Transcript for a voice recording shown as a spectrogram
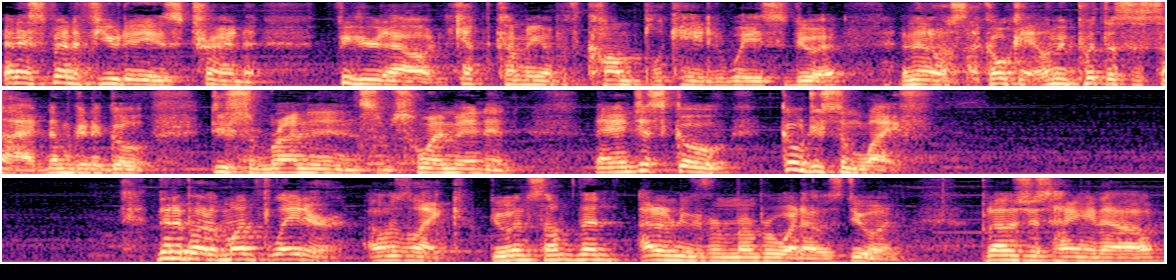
and I spent a few days trying to figure it out and kept coming up with complicated ways to do it. And then I was like, okay, let me put this aside, and I'm gonna go do some running and some swimming and and just go go do some life. Then about a month later, I was like doing something. I don't even remember what I was doing. But I was just hanging out,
